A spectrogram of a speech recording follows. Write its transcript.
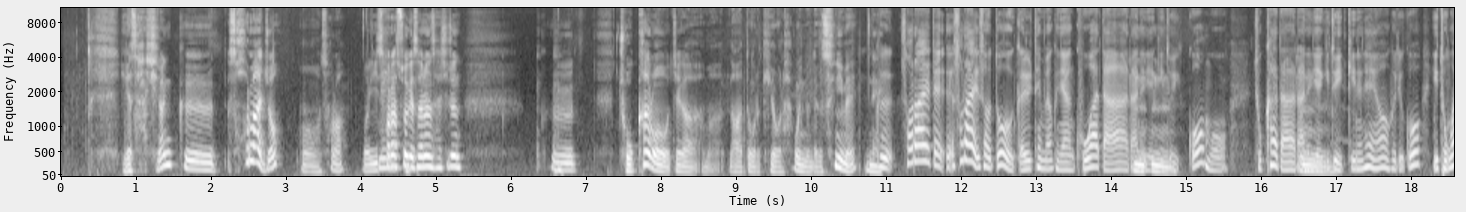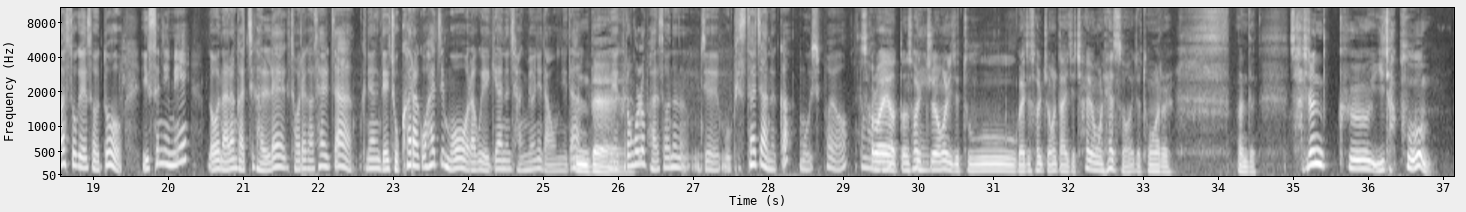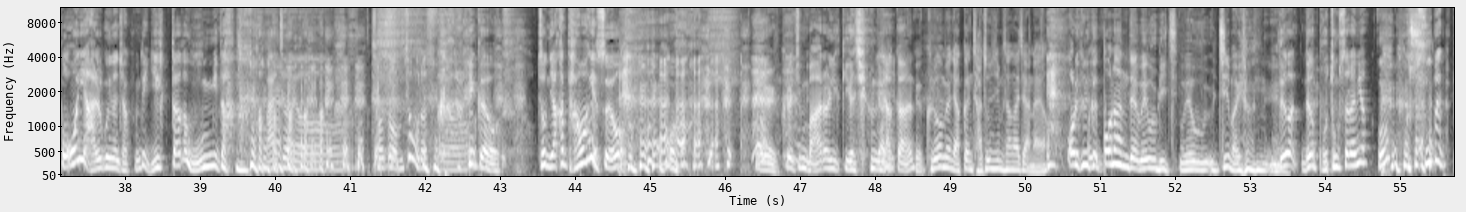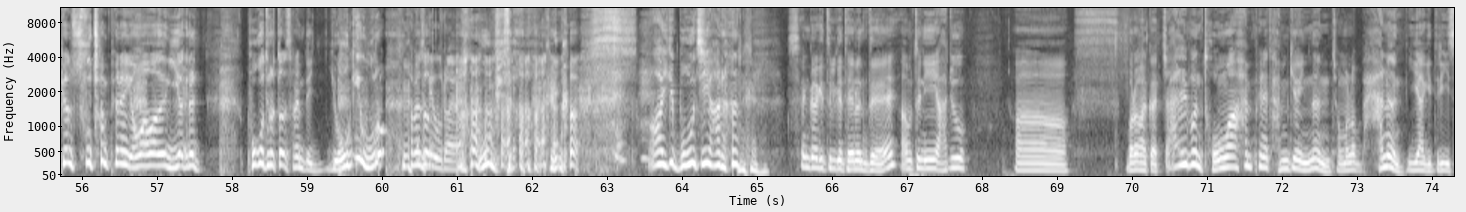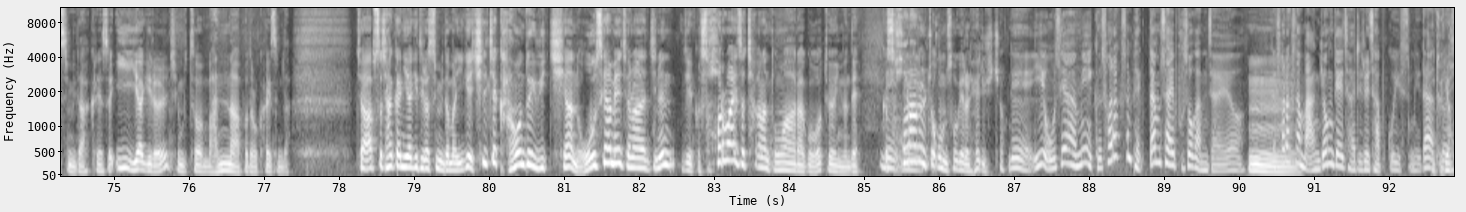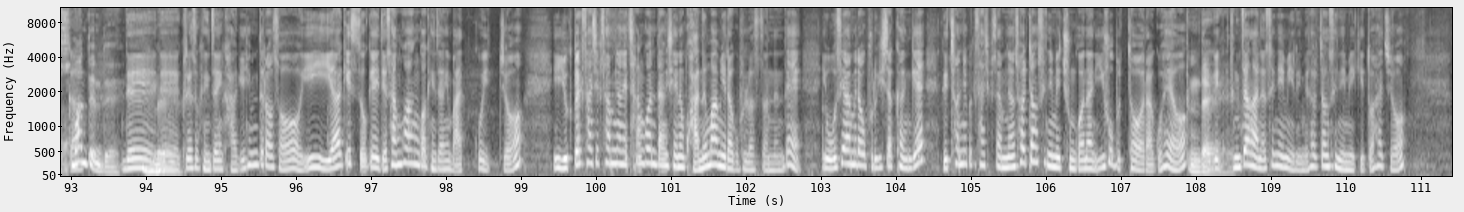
이게 사실은 그 설화죠. 어, 설화. 뭐이 네. 설화 속에서는 사실은 그 조카로 제가 아마 나왔던 걸로 기억을 하고 있는데 그 스님의 네. 그 설화에 대 설화에서도 그러니까 이를테면 그냥 고하다라는 음, 얘기도 음. 있고 뭐 조카다라는 음. 얘기도 있기는 해요. 그리고 이 동화 속에서도 이 스님이 너 나랑 같이 갈래? 절에 가 살자. 그냥 내 조카라고 하지 뭐라고 얘기하는 장면이 나옵니다. 음, 네. 그런 걸로 봐서는 이제 뭐 비슷하지 않을까? 뭐 싶어요. 상황이. 설화의 어떤 네. 설정을 이제 두 가지 설정을 다 이제 차용을 해서 이제 동화를 만든 사실은 그 이 작품 뻔히 알고 있는 작품인데 읽다가 웁니다. 맞아요. 저도 엄청 울었어요. 그러니까요. 전 약간 당황했어요. 어. 네, 그 지금 말을 읽기가 지금 약간 그러면 약간 자존심 상하지 않아요? 아니 그러니까 어, 뻔한데 왜 울지 왜 울지 막 이런 예. 내가 내가 보통 사람이야? 어? 그 수백 편 수천 편의 영화와 이야기를 보고 들었던 사람인데 여기 울어? 하면서 울어요. 웁니다. 그러니까 아 이게 뭐지 하는 생각이 들게 되는데 아무튼 이 아주 어 뭐라고 할까 짧은 동화 한 편에 담겨 있는 정말로 많은 이야기들이 있습니다. 그래서 이 이야기를 지금부터 만나 보도록 하겠습니다. 자, 앞서 잠깐 이야기 드렸습니다만 이게 실제 강원도에 위치한 오세암에 전하지는 이제 그 설화에서 착안한 동화라고 되어 있는데 그 네, 설화를 조금 소개를 해 주시죠. 네, 이 오세암이 그 설악산 백담사의 부속 암자예요. 음. 그러니까 설악산 만경대 자리를 잡고 있습니다. 되게 험한 데인데. 네, 네, 네. 그래서 굉장히 가기 힘들어서 이 이야기 속에 이제 상황과 굉장히 맞고 있죠. 이 643년에 창건 당시에는 관음암이라고 불렀었는데 이 오세암이라고 부르기 시작한 게 그 1643년 설정 스님이 중건한 이후부터라고 해요. 네. 여기 등장하는 스님 이름이 설정 스님이기도 하죠.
